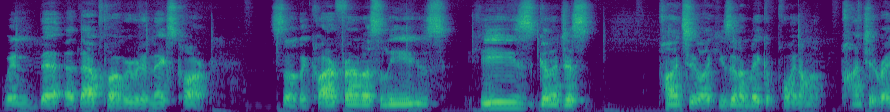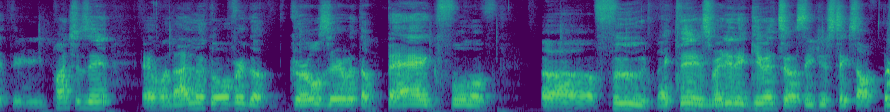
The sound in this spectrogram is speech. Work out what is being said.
When that at that point we were the next car, so the car in front of us leaves. He's gonna just punch it like he's gonna make a point. I'm gonna punch it right there. He punches it, and when I look over, the girl's there with a bag full of uh, food like this, ready to give it to us. He just takes off.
